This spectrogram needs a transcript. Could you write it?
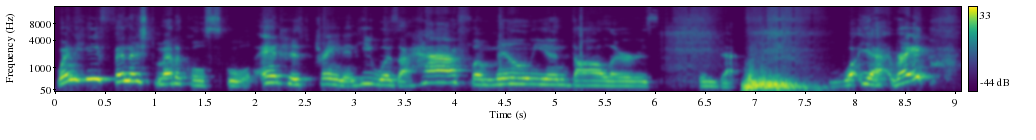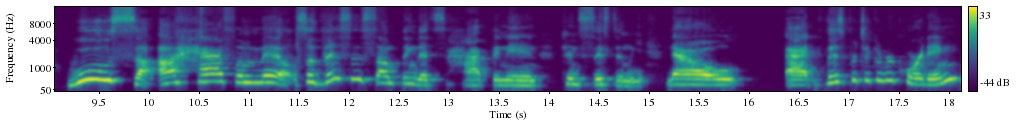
when he finished medical school and his training, he was a half a million dollars in debt. What? Yeah, right. Woosa, a half a mil. So this is something that's happening consistently. Now, at this particular recording,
